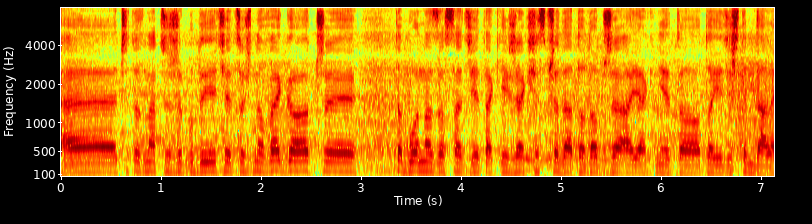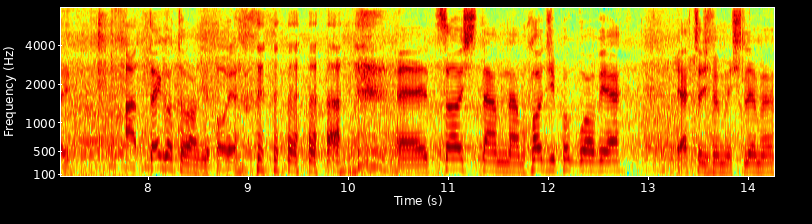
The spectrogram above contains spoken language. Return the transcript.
E, czy to znaczy, że budujecie coś nowego, czy to było na zasadzie takiej, że jak się sprzeda to dobrze, a jak nie, to, to jedziesz tym dalej? A tego to wam nie powiem. Coś tam nam chodzi po głowie, jak coś wymyślimy,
